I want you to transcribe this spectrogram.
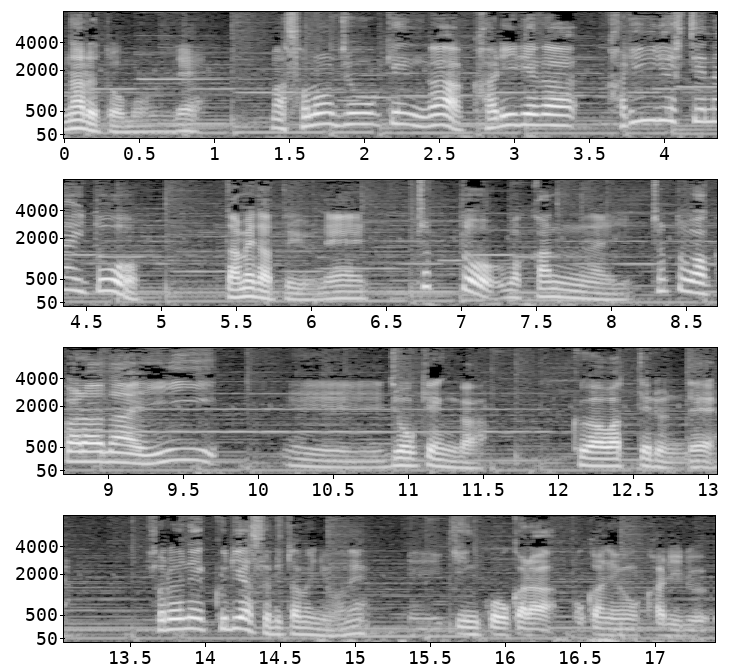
なると思うんで、まあ、その条件が借り入れが、借り入れしてないとダメだというね、ちょっとわかんない、ちょっとわからない、えー、条件が加わってるんで、それをね、クリアするためにもね、銀行からお金を借りる、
